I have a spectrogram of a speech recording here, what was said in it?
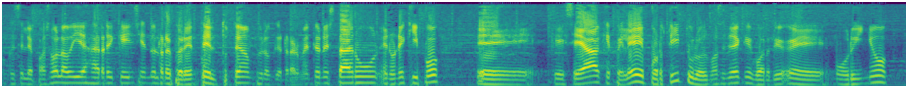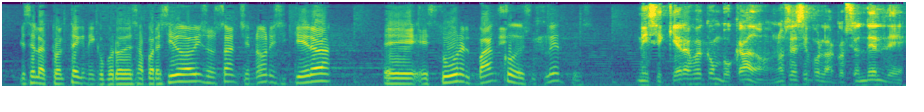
aunque se le pasó la vida a Harry Kane siendo el referente del Tottenham, pero que realmente no está en un, en un equipo eh, que sea que pelee por títulos, más allá de que Guardio, eh, Mourinho es el actual técnico, pero desaparecido Davinson Sánchez, no, ni siquiera eh, estuvo en el banco de suplentes. Ni siquiera fue convocado, no sé si por la cuestión del de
